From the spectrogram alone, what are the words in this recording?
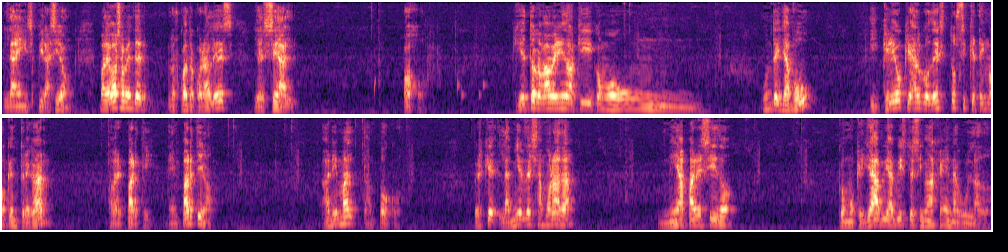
la inspiración. Vale, vamos a vender los cuatro corales y el Seal. Ojo. Quieto que me ha venido aquí como un... Un déjà vu. Y creo que algo de esto sí que tengo que entregar. A ver, party. En party no. Animal tampoco. Pero es que la mierda esa morada me ha parecido como que ya había visto esa imagen en algún lado.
